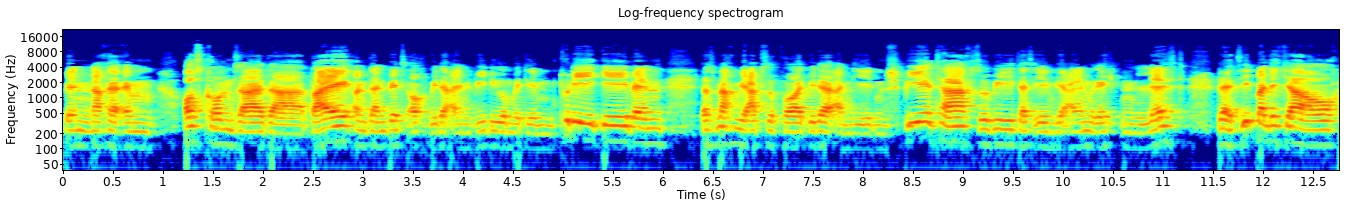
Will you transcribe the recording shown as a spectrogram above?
bin nachher im Ostkonsal dabei und dann wird es auch wieder ein Video mit dem Tuddy geben. Das machen wir ab sofort wieder an jedem Spieltag, so wie sich das irgendwie einrichten lässt. Vielleicht sieht man dich ja auch.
